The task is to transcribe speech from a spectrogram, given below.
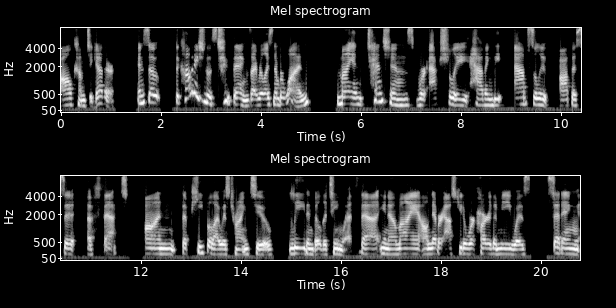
all come together. And so the combination of those two things, I realized number one, my intentions were actually having the absolute opposite effect on the people I was trying to lead and build a team with. That, you know, my I'll never ask you to work harder than me was setting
